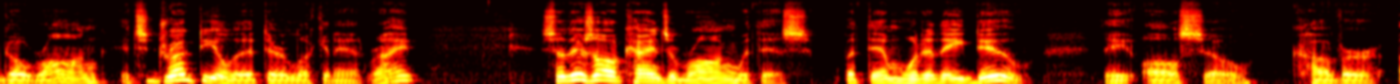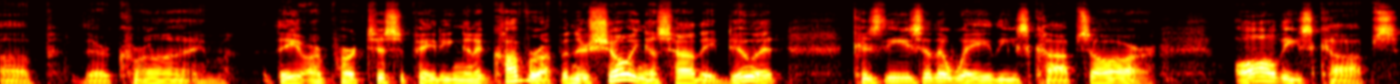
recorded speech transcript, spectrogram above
go wrong. It's a drug deal that they're looking at, right? So there's all kinds of wrong with this. But then what do they do? They also cover up their crime. They are participating in a cover up, and they're showing us how they do it because these are the way these cops are. All these cops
